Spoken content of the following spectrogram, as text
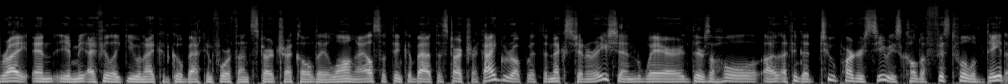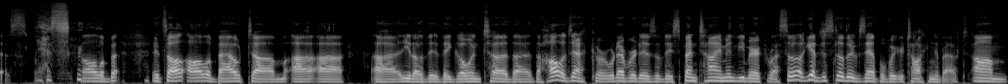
Right. And I, mean, I feel like you and I could go back and forth on Star Trek all day long. I also think about the Star Trek I grew up with, The Next Generation, where there's a whole, uh, I think, a two parter series called A Fistful of Datas. Yes. It's all about, it's all, all about, um, uh, uh, uh, you know, they, they go into the, the holodeck or whatever it is, and they spend time in the American West. So, again, just another example of what you're talking about. Um,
